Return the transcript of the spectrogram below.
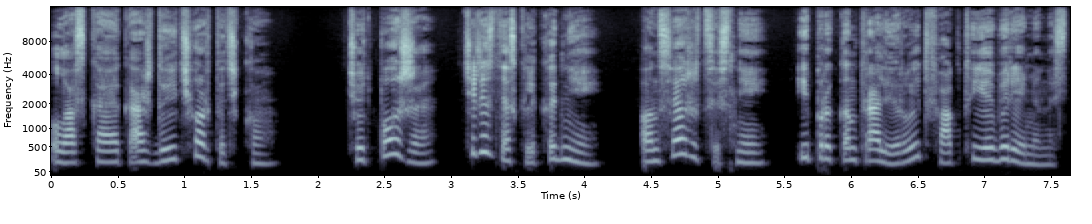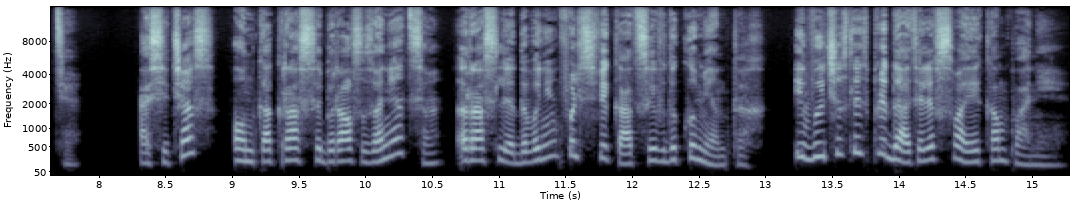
лаская каждую черточку. Чуть позже, через несколько дней, он свяжется с ней и проконтролирует факт ее беременности. А сейчас он как раз собирался заняться расследованием фальсификации в документах и вычислить предателя в своей компании.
